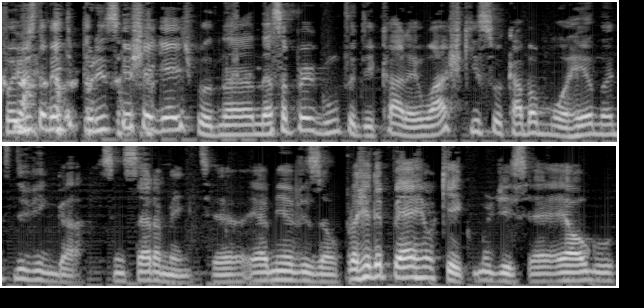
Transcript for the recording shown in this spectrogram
Foi justamente por isso que eu cheguei, tipo, na- nessa pergunta de, cara, eu acho que isso acaba morrendo antes de vingar, sinceramente. É, é a minha visão. Pra GDPR, ok, como eu disse, é, é algo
